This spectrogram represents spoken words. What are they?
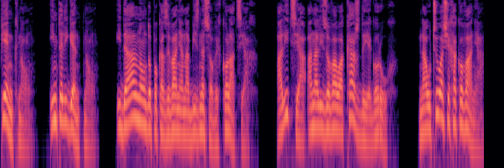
Piękną, inteligentną, idealną do pokazywania na biznesowych kolacjach. Alicja analizowała każdy jego ruch. Nauczyła się hakowania,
